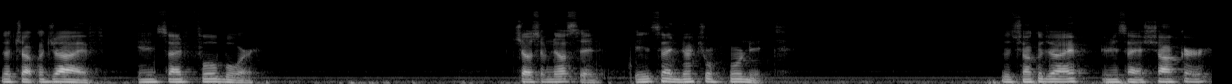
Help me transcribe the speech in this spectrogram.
The Chocolate Drive. Inside Full Bore. Joseph Nelson. Inside Natural Hornet. The Chocolate Drive. And inside a Shocker.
